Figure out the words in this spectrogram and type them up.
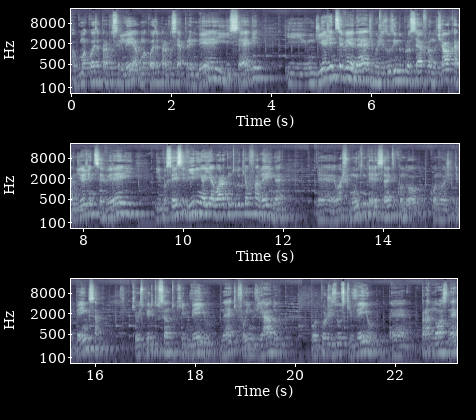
alguma coisa para você ler, alguma coisa para você aprender e segue. E um dia a gente se vê, né? Tipo, Jesus indo pro céu falando tchau, cara, um dia a gente se vê e, e vocês se virem aí agora com tudo que eu falei, né? É, eu acho muito interessante quando, quando a gente pensa que o Espírito Santo que veio, né, que foi enviado por, por Jesus, que veio é, para nós, né,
